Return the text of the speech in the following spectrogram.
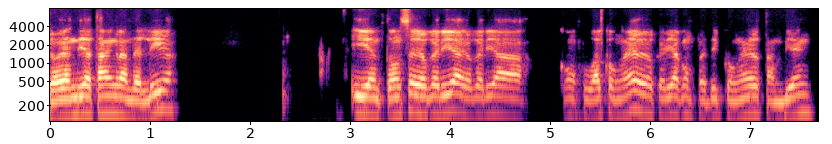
que hoy en día están en grandes ligas. Y entonces yo quería, yo quería jugar con ellos, yo quería competir con ellos también.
